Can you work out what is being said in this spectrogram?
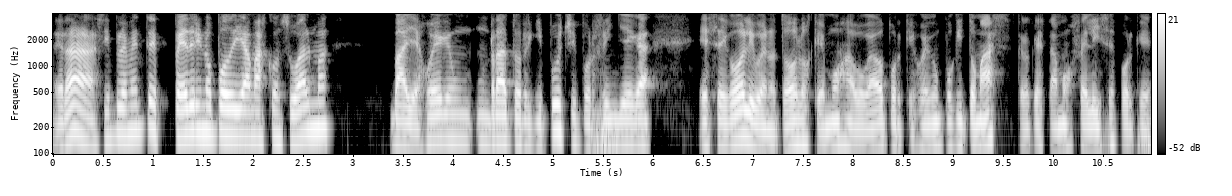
Era simplemente Pedri no podía más con su alma. Vaya, juegue un, un rato Ricky Puch y por fin llega ese gol y bueno, todos los que hemos abogado porque juegue un poquito más, creo que estamos felices porque,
